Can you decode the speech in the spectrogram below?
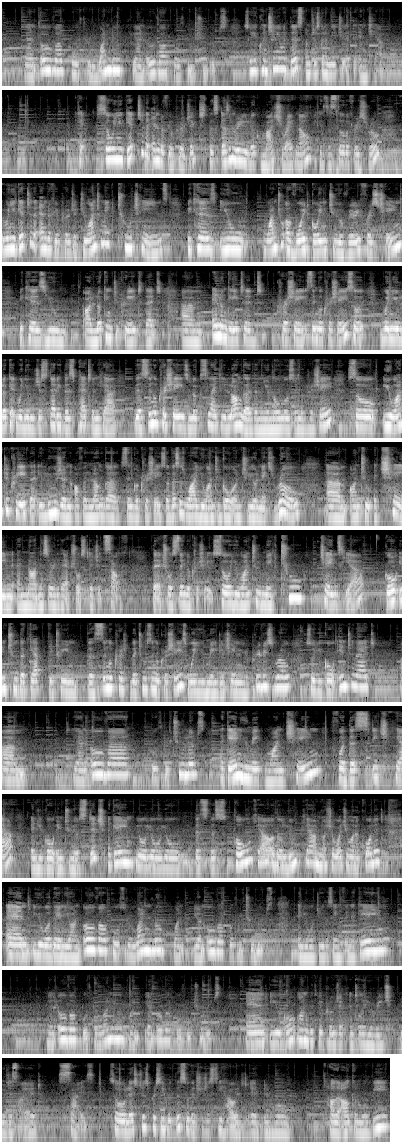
yarn over pull through one loop yarn over pull through two loops. So you continue with this. I'm just going to meet you at the end here okay so when you get to the end of your project this doesn't really look much right now because it's still the first row but when you get to the end of your project you want to make two chains because you want to avoid going to your very first chain because you are looking to create that um, elongated crochet single crochet. So when you look at when you just study this pattern here the single crochets look slightly longer than your normal single crochet. So you want to create that illusion of a longer single crochet. So this is why you want to go onto your next row um, onto a chain and not necessarily the actual stitch itself the actual single crochet. So you want to make two chains here. Go into the gap between the single the two single crochets where you made your chain in your previous row. So you go into that um, yarn over pull through two loops. Again you make one chain for this stitch here and you go into your stitch again your your your this this hole here or the loop here i'm not sure what you want to call it. And you will then yarn over pull through one loop one yarn over pull through two loops. And you will do the same thing again. Yarn over pull through one loop one yarn over pull through two loops and you go on with your project until you reach your desired size. So let's just proceed with this so that you just see how it, it, it will how the outcome will be.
